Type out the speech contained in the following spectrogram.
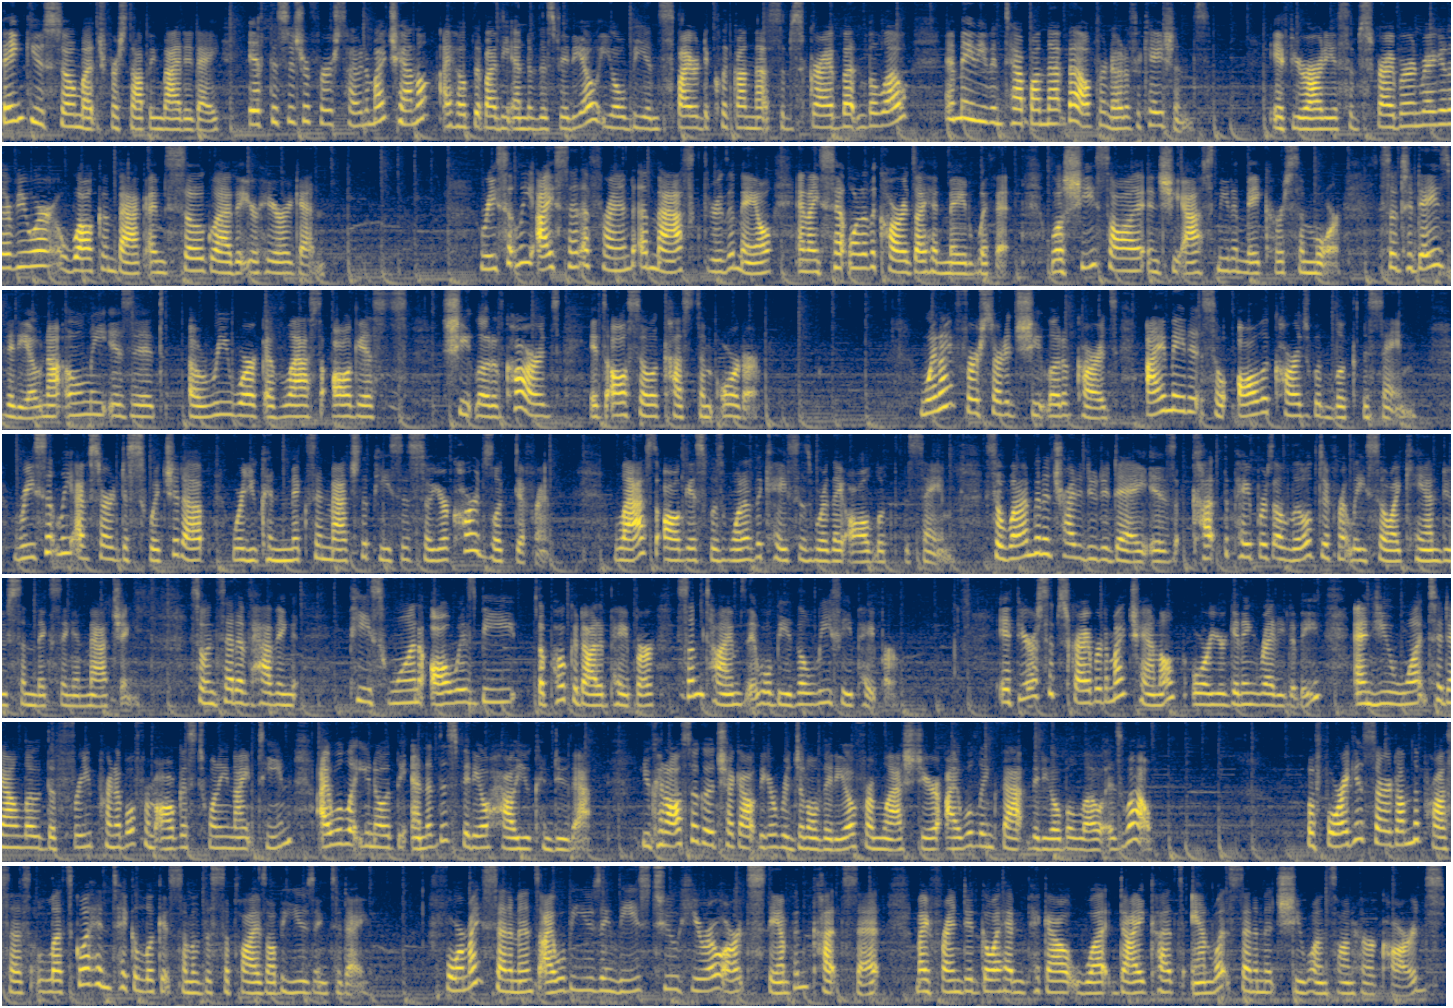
Thank you so much for stopping by today. If this is your first time to my channel, I hope that by the end of this video, you'll be inspired to click on that subscribe button below and maybe even tap on that bell for notifications. If you're already a subscriber and regular viewer, welcome back. I'm so glad that you're here again. Recently, I sent a friend a mask through the mail and I sent one of the cards I had made with it. Well, she saw it and she asked me to make her some more. So today's video, not only is it a rework of last August's sheet load of cards, it's also a custom order. When I first started Sheetload of Cards, I made it so all the cards would look the same. Recently, I've started to switch it up where you can mix and match the pieces so your cards look different. Last August was one of the cases where they all looked the same. So what I'm going to try to do today is cut the papers a little differently so I can do some mixing and matching. So instead of having piece one always be the polka dotted paper, sometimes it will be the leafy paper. If you're a subscriber to my channel, or you're getting ready to be, and you want to download the free printable from August 2019, I will let you know at the end of this video how you can do that. You can also go check out the original video from last year. I will link that video below as well. Before I get started on the process, let's go ahead and take a look at some of the supplies I'll be using today. For my sentiments, I will be using these two Hero Arts stamp and cut set. My friend did go ahead and pick out what die cuts and what sentiments she wants on her cards.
